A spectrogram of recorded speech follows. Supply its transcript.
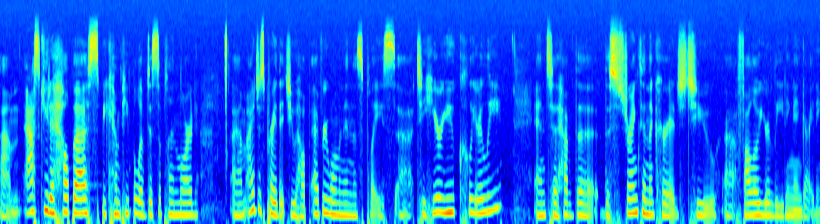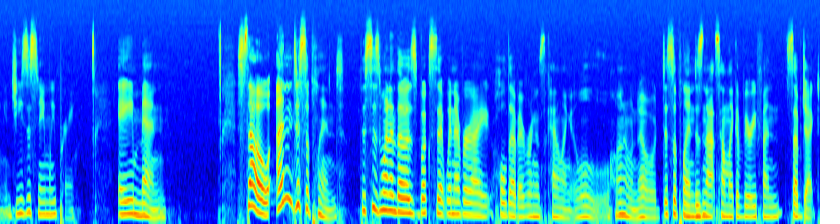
um, ask you to help us become people of discipline, Lord. Um, I just pray that you help every woman in this place uh, to hear you clearly and to have the, the strength and the courage to uh, follow your leading and guiding. In Jesus' name we pray. Amen. So, Undisciplined. This is one of those books that whenever I hold up, everyone is kind of like, oh, I don't know. Discipline does not sound like a very fun subject.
